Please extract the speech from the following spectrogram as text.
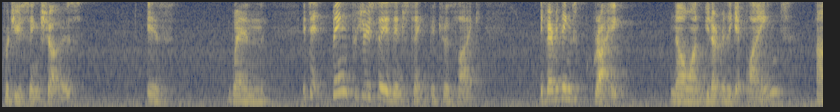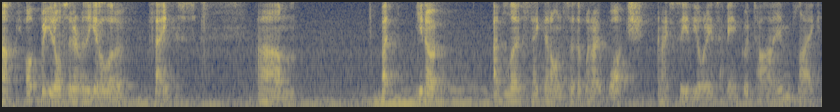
producing shows is when it's it, being producer is interesting because like if everything's great, no one you don't really get blamed, uh, but you also don't really get a lot of thanks. Um, but you know, I've learnt to take that on so that when I watch and I see the audience having a good time, like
